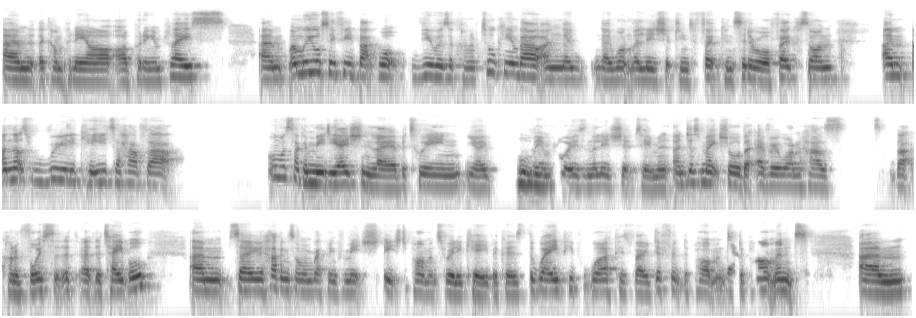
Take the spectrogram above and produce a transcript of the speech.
um, that the company are are putting in place. Um, and we also feedback what viewers are kind of talking about and they, they want the leadership team to fo- consider or focus on. Um, and that's really key to have that almost like a mediation layer between, you know, all mm-hmm. the employees and the leadership team and, and, just make sure that everyone has that kind of voice at the, at the table. Um, so having someone repping from each each department is really key because the way people work is very different department yeah. to department. Um,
